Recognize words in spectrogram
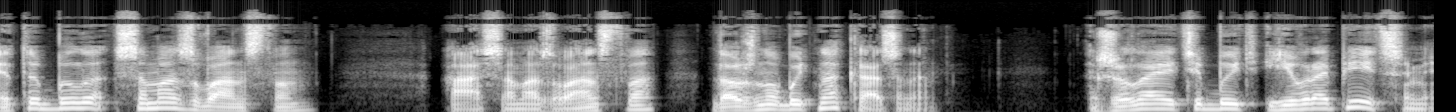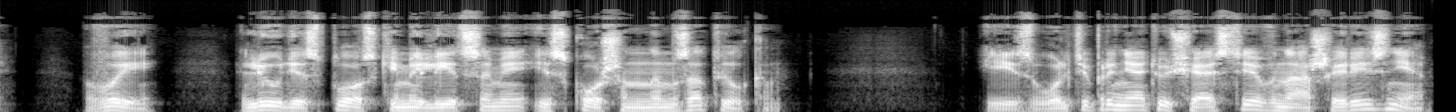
Это было самозванством, а самозванство должно быть наказано. Желаете быть европейцами? Вы, люди с плоскими лицами и скошенным затылком. И извольте принять участие в нашей резне.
